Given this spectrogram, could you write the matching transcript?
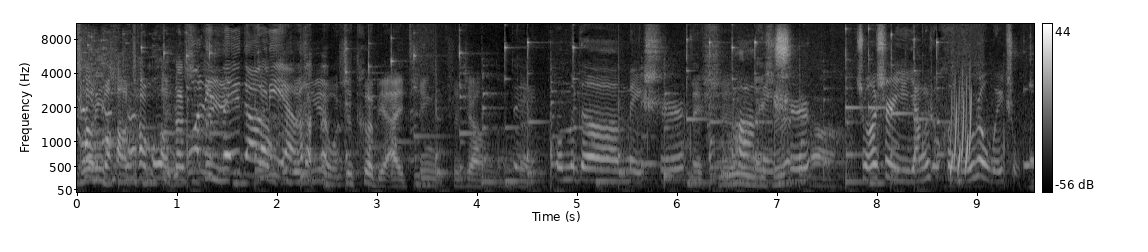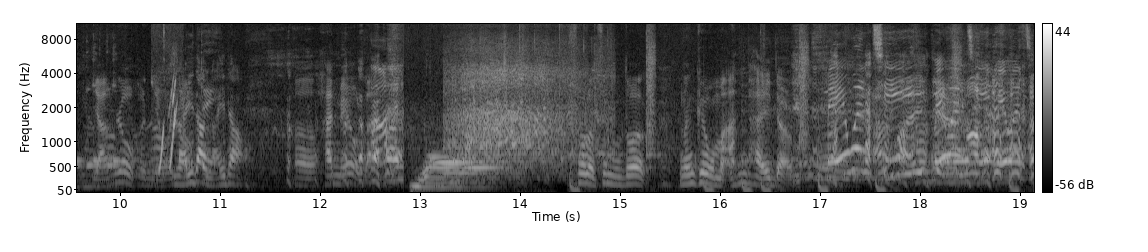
唱不好，唱不好，但是对于玻璃杯都藏族裂了的音乐，我是特别爱听，是这样的。对，我们的美食美食、啊，美食主要是以羊肉和牛肉为主。羊肉和牛来一肉，道，来一道。呃，还没有来。说了这么多，能给我们安排一点吗？没问题，没问题，没问题。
